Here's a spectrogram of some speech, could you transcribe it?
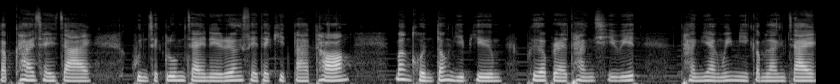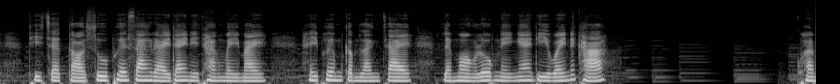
กับค่าใช้จ่าย คุณจะกลุ้มใจในเรื่องเศรษฐกิจปากท้อง บางคนต้องหยิบยืมเพื่อประทังชีวิต ทั้งยังไม่มีกำลังใจที่จะต่อสู้เพื่อสร้างรายได้ในทางใหม่ ๆให้เพิ่มกำลังใจและมองโลกในแง่ดีไว้นะคะ ความ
